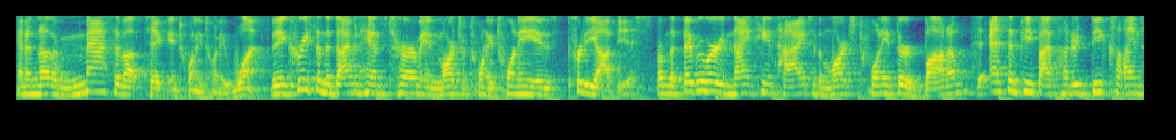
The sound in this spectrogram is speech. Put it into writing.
and another massive uptick in 2021. The increase in the diamond hands term in March of 2020 is pretty obvious. From the February 19th high to the March 23rd bottom, the S&P 500 declined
